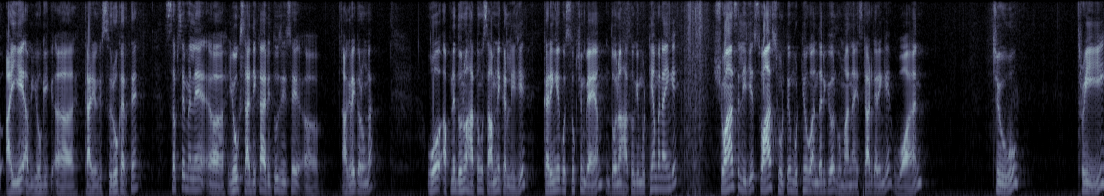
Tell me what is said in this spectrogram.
तो आइए अब योगिक कार्यों की शुरू करते हैं। सबसे मैंने योग साधिका ऋतु जी से आग्रह करूँगा। वो अपने दोनों हाथों को सामने कर लीजिए। करेंगे कुछ सूक्ष्म व्यायाम। दोनों हाथों की मुट्ठियाँ बनाएँगे। श्वास लीजिए। श्वास छोड़ते हुए मुट्ठियों को अंदर की ओर घुमाना स्टार्ट करेंगे। One, two, three,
